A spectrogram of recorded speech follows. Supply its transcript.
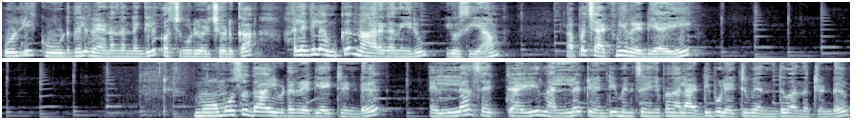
പുളി കൂടുതൽ വേണമെന്നുണ്ടെങ്കിൽ കുറച്ചും കൂടി ഒഴിച്ചു കൊടുക്കുക. അല്ലെങ്കിൽ നമുക്ക് നാരങ്ങ നീരും യൂസ് ചെയ്യാം. അപ്പൊ ചട്നി റെഡിയായി. മോമോസ് ഇതാ ഇവിടെ റെഡി ആയിട്ടുണ്ട്. എല്ലാം സെറ്റായി. നല്ല ട്വന്റി മിനിറ്റ്സ് കഴിഞ്ഞപ്പോൾ നല്ല അടിപൊളിയായിട്ട് വെന്ത് വന്നിട്ടുണ്ട്.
